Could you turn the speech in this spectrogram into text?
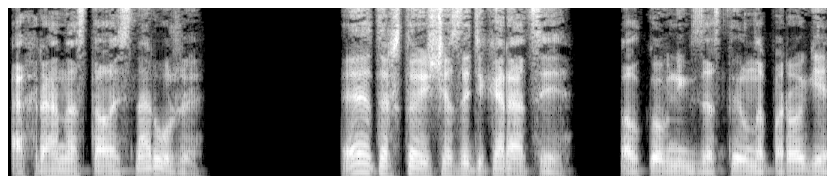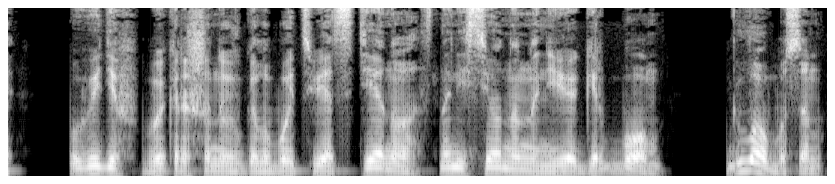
Охрана осталась снаружи. «Это что еще за декорации?» Полковник застыл на пороге, увидев выкрашенную в голубой цвет стену с нанесенным на нее гербом, глобусом,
